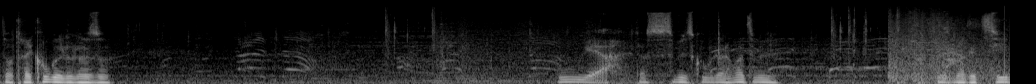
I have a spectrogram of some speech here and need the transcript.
Habe doch drei Kugeln oder so. Uh, ja, das ist zumindest gut. Dann haben wir zumindest das Magazin.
